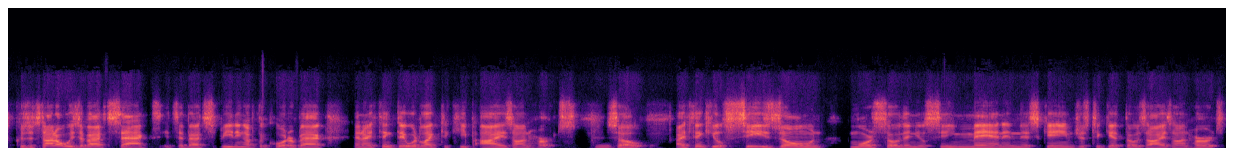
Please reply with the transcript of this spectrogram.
because it's not always about sacks, it's about speeding up the quarterback. And I think they would like to keep eyes on Hurts. Mm. So I think you'll see zone more so than you'll see man in this game just to get those eyes on Hurts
